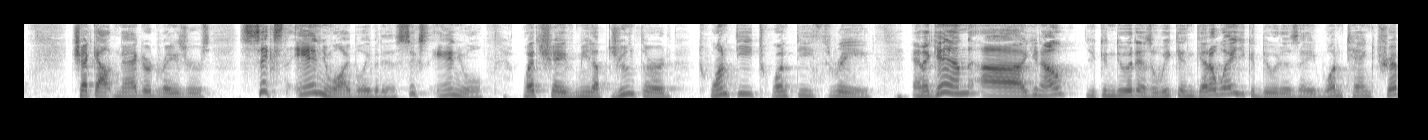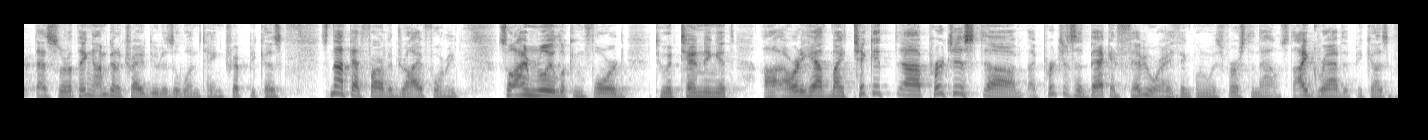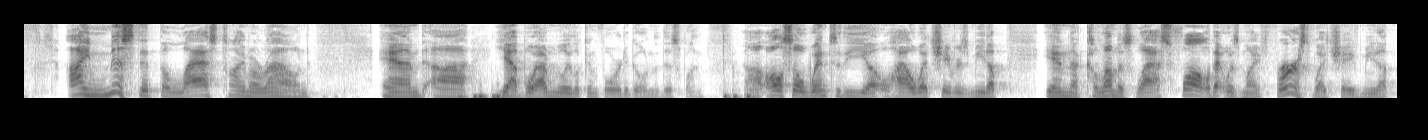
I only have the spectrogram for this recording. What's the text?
check out Maggard Razor's sixth annual, I believe it is, sixth annual wet shave meetup, June 3rd, 2023. And again, uh, you know, you can do it as a weekend getaway. You can do it as a one tank trip, that sort of thing. I'm going to try to do it as a one tank trip because it's not that far of a drive for me. So I'm really looking forward to attending it. Uh, I already have my ticket uh, purchased. Uh, I purchased it back in February, I think, when it was first announced. I grabbed it because I missed it the last time around. And uh, yeah, boy, I'm really looking forward to going to this one. Uh, also, went to the uh, Ohio Wet Shavers meetup in uh, Columbus last fall. That was my first wet shave meetup.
